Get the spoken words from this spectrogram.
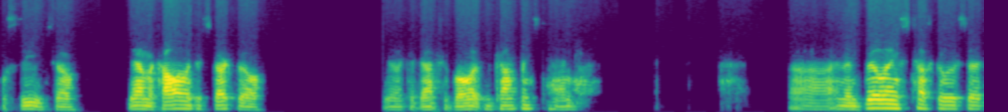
we'll see. So, yeah, McCullough went to Starkville. You're like a Dr. Bullet in Conference 10. Uh, and then Billings, Tuscaloosa,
